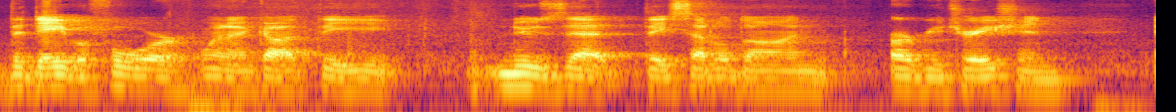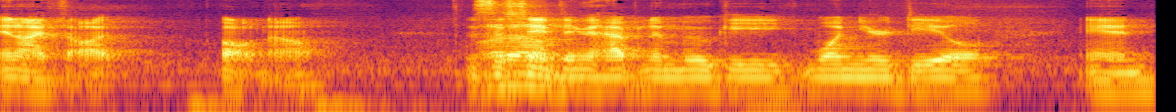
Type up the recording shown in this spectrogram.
the day before when I got the news that they settled on arbitration, and I thought, oh no. This is the same thing that happened to Mookie, one year deal, and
